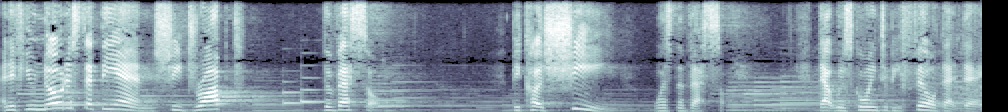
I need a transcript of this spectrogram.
And if you noticed at the end, she dropped the vessel because she was the vessel that was going to be filled that day.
